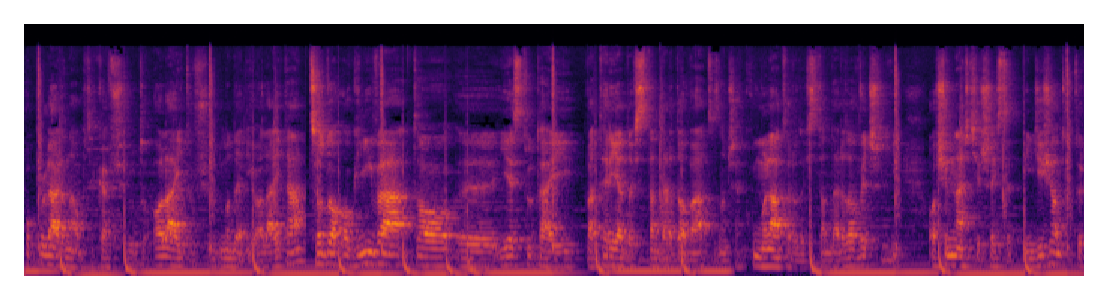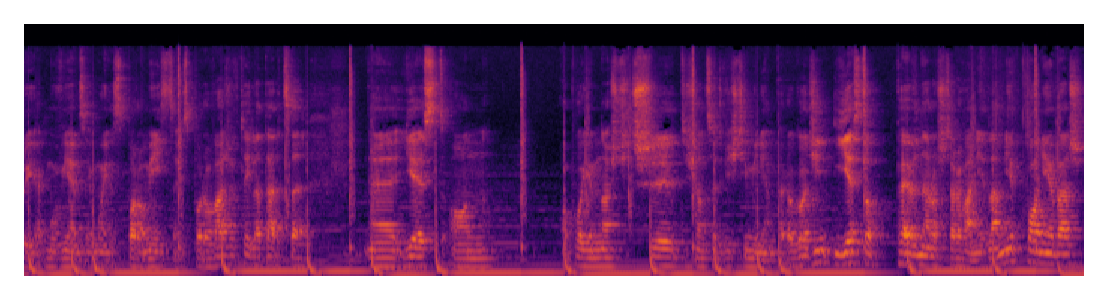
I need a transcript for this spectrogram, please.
popularna optyka wśród Olightów, wśród modeli Olighta. Co do ogniwa, to yy, jest tutaj bateria dość standardowa, to znaczy akumulator dość standardowy, czyli 18650, który jak mówiłem zajmuje sporo miejsca i sporo waży w tej latarce. Yy, jest on o pojemności 3200 mAh i jest to pewne rozczarowanie dla mnie, ponieważ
